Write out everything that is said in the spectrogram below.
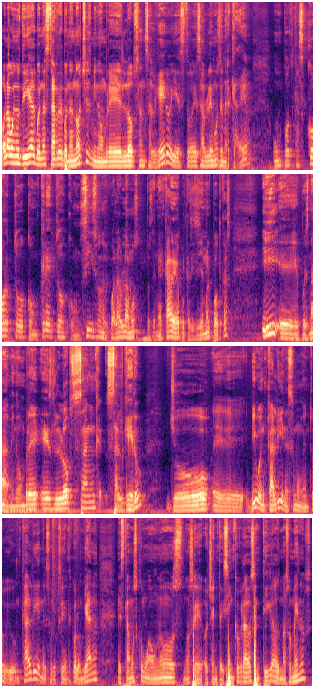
Hola, buenos días, buenas tardes, buenas noches. Mi nombre es Lobsan Salguero y esto es Hablemos de Mercadeo, un podcast corto, concreto, conciso, en el cual hablamos pues, de mercadeo, porque así se llama el podcast. Y eh, pues nada, mi nombre es Lobsan Salguero. Yo eh, vivo en Cali, en este momento vivo en Cali, en el suroccidente colombiano. Estamos como a unos, no sé, 85 grados centígrados más o menos.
